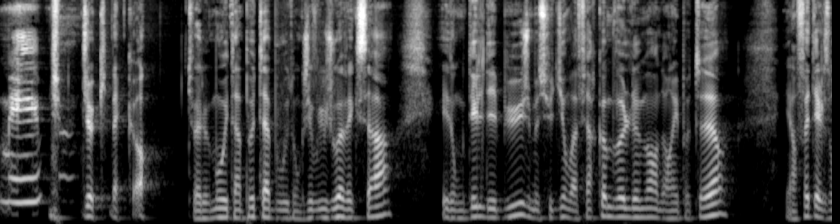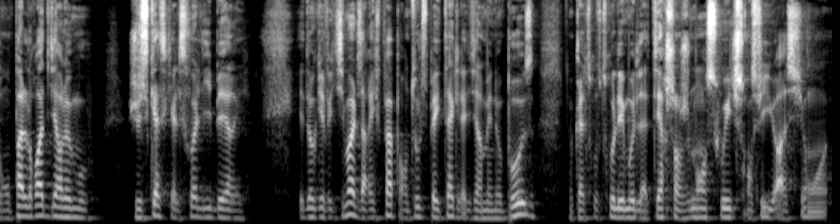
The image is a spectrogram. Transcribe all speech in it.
mais. ok, d'accord. Tu vois, le mot est un peu tabou. Donc j'ai voulu jouer avec ça. Et donc dès le début, je me suis dit, on va faire comme Voldemort dans Harry Potter. Et en fait, elles n'auront pas le droit de dire le mot jusqu'à ce qu'elles soient libérées. Et donc, effectivement, elles n'arrivent pas pendant tout le spectacle à dire ménopause. Donc, elles trouvent trop les mots de la terre, changement, switch, transfiguration,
